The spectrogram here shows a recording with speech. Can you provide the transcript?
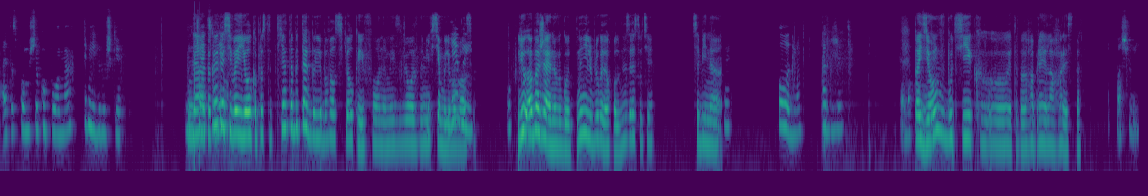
а это с помощью купона. Три игрушки. Да, Получается, какая лев- красивая елка. Просто я-то бы так бы любовался елкой и фоном, и звездами, Ле- всем бы левый- любовался. Ух Лю- обожаю Новый год, но не люблю, когда холодно. Здравствуйте, Сабина. Холодно. Как жить? Пойдем в бутик э, этого Габриэля Греста. Пошли.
